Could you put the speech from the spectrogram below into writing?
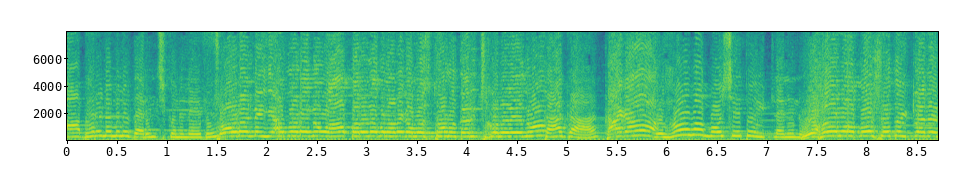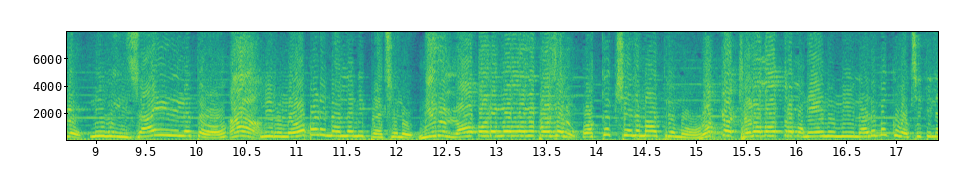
ఆభరణములు ధరించుకొనలేదు. చూడండి ఎవడను ఆభరణములు అనగా వస్తువులు ధరించుకోలేదు కాగా కాగా యెహోవా మోషేతో ఇట్లనెను. యెహోవా మోసతో ఇట్లా నేను నీవు ఇజ్రాయేలీలతో ఆ. మీరు లోబడి నల్లని ప్రజలు. మీరు లోపడనల్లని ప్రజలు. ఒక్క క్షణ మాత్రము ఒక్క క్షణ మాత్రము నేను మీ నడుమకు వచ్చి తిన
